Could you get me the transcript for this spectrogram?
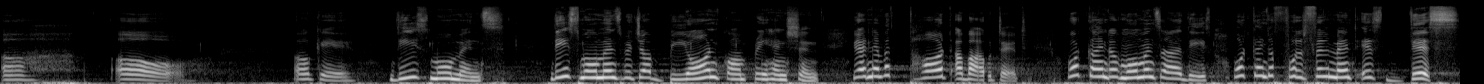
uh, oh, okay, these moments these moments which are beyond comprehension. You had never thought about it. What kind of moments are these? What kind of fulfillment is this?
